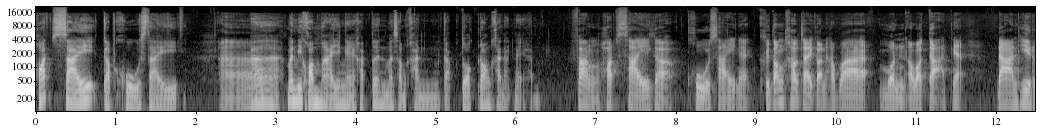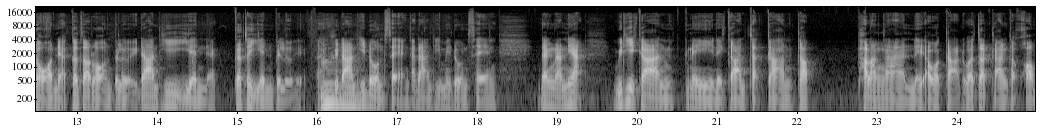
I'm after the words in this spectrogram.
ฮอตไซต์กับคูลไซต์อ่ามันมีความหมายยังไงครับเต้นมันสำคัญกับตัวกล้องขนาดไหนครับ ฝั่ง hot side กับ cold side เนี่ยคือต้องเข้าใจก่อนนะครับว่าบนอวกาศเนี่ยด้านที่ร้อนเนี่ยก็จะร้อนไปเลย ด้านที่เย็นเนี่ยก็จะเย็นไปเลย คือด้านที่โดนแสงกับด้านที่ไม่โดนแสง ดังนั้นเนี่ยวิธีการในในการจัดการกับพลังงานในอวกาศ หรือว่าจัดการกับความ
